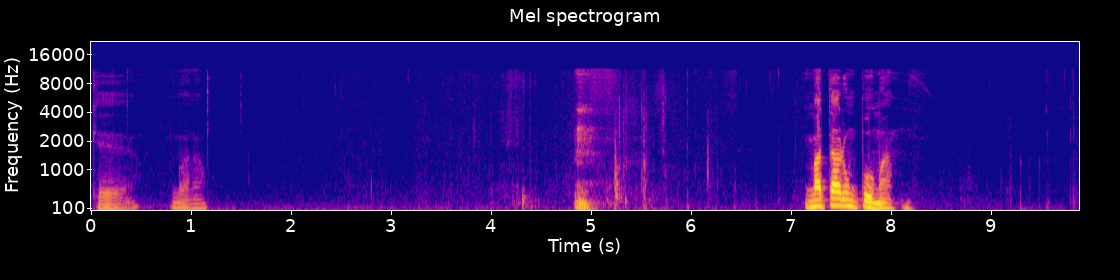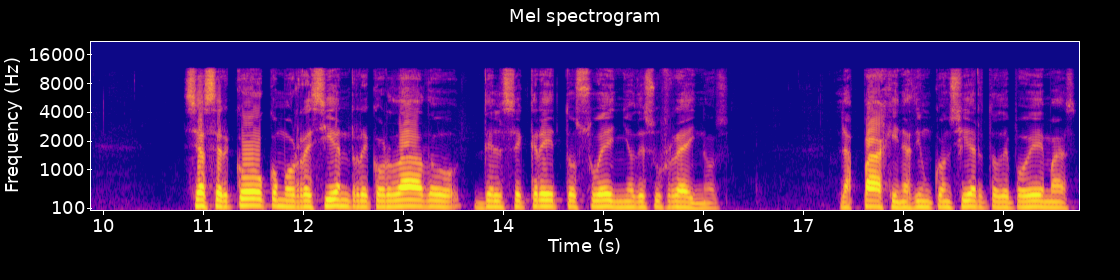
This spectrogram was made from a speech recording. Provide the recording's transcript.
que, bueno, matar un puma. Se acercó como recién recordado del secreto sueño de sus reinos, las páginas de un concierto de poemas,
